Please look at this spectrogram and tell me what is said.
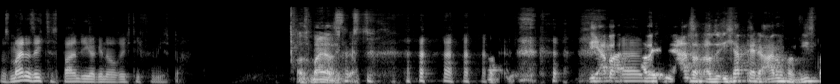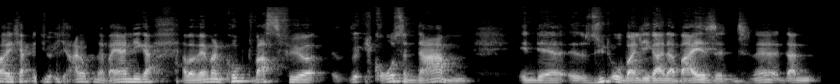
aus meiner Sicht ist Bayernliga genau richtig für Miesbach. Aus meiner Sicht. ja, aber, ähm, aber ernsthaft, also ich habe keine Ahnung von Wiesbach, ich habe nicht wirklich Ahnung von der Bayernliga, aber wenn man guckt, was für wirklich große Namen in der äh, Südoberliga dabei sind, ne, dann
